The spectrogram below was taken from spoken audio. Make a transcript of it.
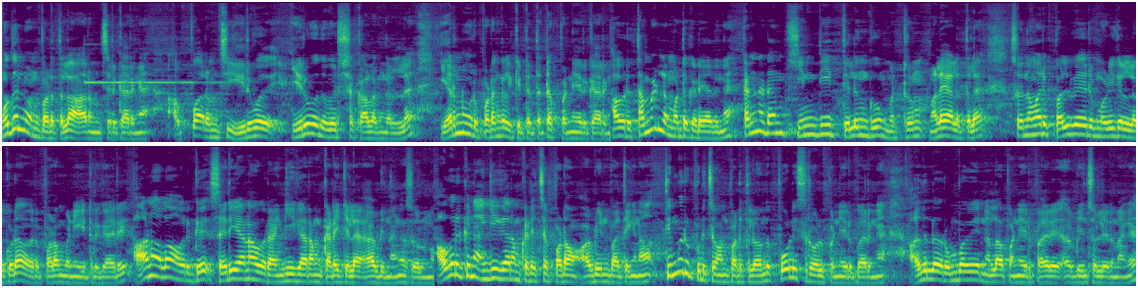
முதல்வன் படத்தில் ஆரம்பிச்சிருக்காருங்க. அப்போ ஆரம்பித்து இருபது இருபது வருஷ காலங்களில் இரநூறு படங்கள் கிட்டத்தட்ட பண்ணியிருக்காரு அவர் தமிழில் மட்டும் கிடையாதுங்க. கன்னடம் ஹிந்தி தெலுங்கு மற்றும் மலையாளத்தில் ஸோ இந்த மாதிரி பல்வேறு மொழிகளில் கூட அவர் படம் பண்ணிக்கிட்டு இருக்காரு. ஆனாலும் அவருக்கு சரியான ஒரு அங்கீகாரம் கிடைக்கல அப்படின்னு தாங்க சொல்லணும். அவருக்குன்னு அங்கீகாரம் கிடைச்ச படம் அப்படின்னு பார்த்தீங்கன்னா திமிரு பிடிச்சவன் படத்தில் வந்து போலீஸ் ரோல் பண்ணியிருப்பாருங்க. அதில் ரொம்பவே நல்லா பண்ணியிருப்பாரு அப்படின்னு சொல்லியிருந்தாங்க.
